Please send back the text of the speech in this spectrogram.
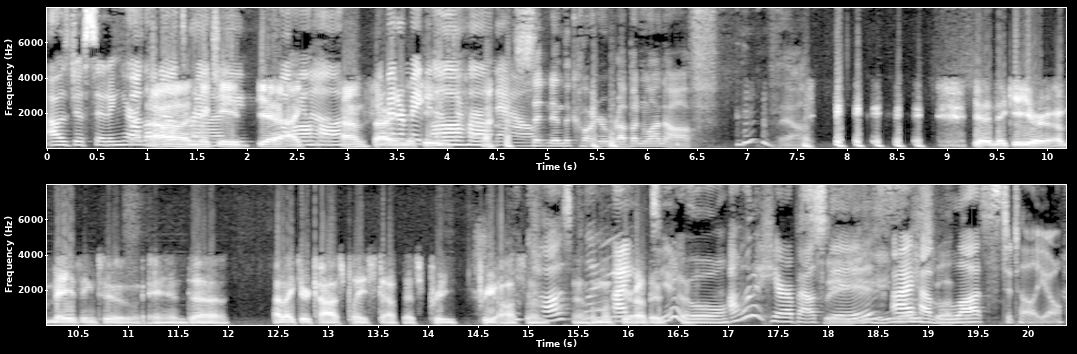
I was just sitting here. Fuck the it Oh, time. Nikki. Yeah, I, Uh-huh. I'm sorry, better make Nikki. it up to her now. Sitting in the corner, rubbing one off. Yeah. yeah, Nikki, you're amazing too, and uh, I like your cosplay stuff. That's pretty pretty awesome. uh, cosplay? amongst your I others. do. I want to hear about See? this. He I have about lots to tell you.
